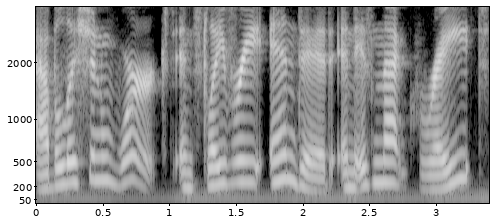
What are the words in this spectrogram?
abolition worked and slavery ended, and isn't that great?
